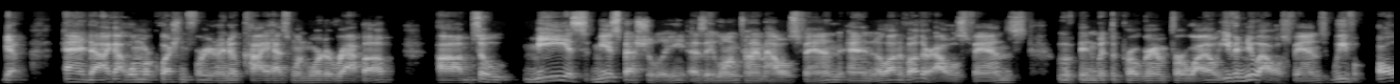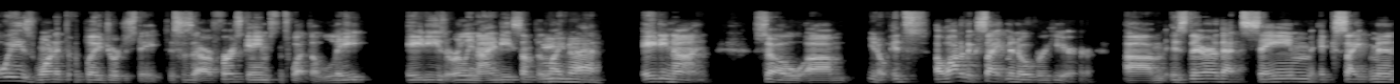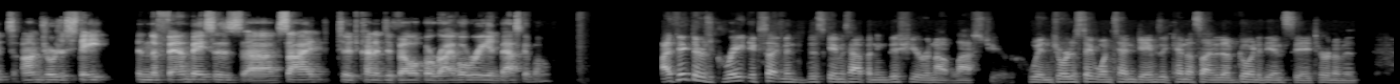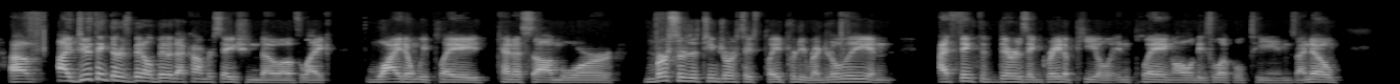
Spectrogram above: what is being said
Yeah, and uh, I got one more question for you, and I know Kai has one more to wrap up. Um, so me, me especially, as a longtime Owls fan, and a lot of other Owls fans who have been with the program for a while, even new Owls fans, we've always wanted to play Georgia State. This is our first game since what the late 80s, early 90s, something 89. like that. 89. So, um, you know, it's a lot of excitement over here. Um, is there that same excitement on Georgia State in the fan base's uh, side to kind of develop a rivalry in basketball? I think there's great excitement that this game is happening this year and not last year when Georgia State won 10 games and Kennesaw ended up going to the NCAA tournament. Um, I do think there's been a bit of that conversation, though, of like, why don't we play Kennesaw more? Mercer's a team Georgia State's played pretty regularly, and I think that there is a great appeal in playing all of these local teams. I know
